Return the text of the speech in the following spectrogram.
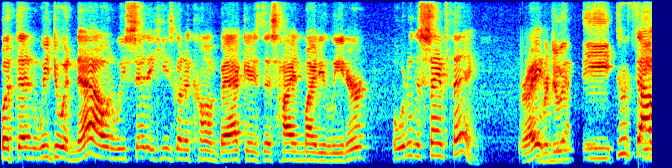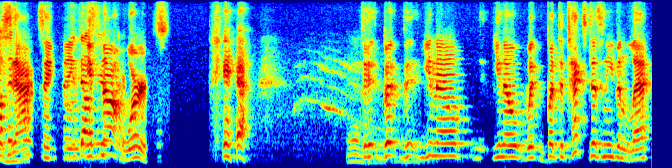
But then we do it now, and we say that he's going to come back as this high and mighty leader. But we're doing the same thing, right? We're doing the exact same thing, if not worse. yeah. But you know, you know, but, but the text doesn't even let.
